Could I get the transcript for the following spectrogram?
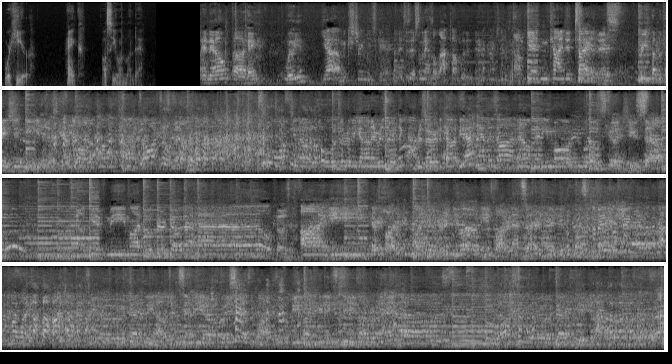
We're here. Hank, I'll see you on Monday. And now, uh, Hank, will you? Yeah, I'm extremely scared. It's as if somebody has a laptop with an internet connection. I'm getting kinda tired of this pre-publication media list. You know, the whole is already gone and reserved a, reserved a copy at Amazon. How many more books could you sell? My book or go to hell. Cause I need Harry Potter, like a Grindylow needs water. That's Saturday. This is the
